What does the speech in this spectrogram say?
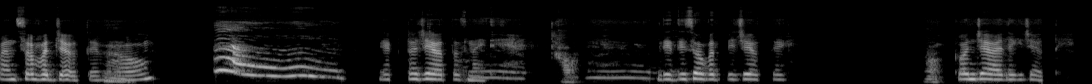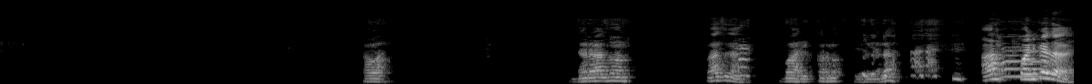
पण सोबत जेवते भाऊ एकटं जेवतच नाही ते दीदी सोबत बी जेवते हा कोण जेवायला की जेवते खावा धर अजून बस का बारीक करावं लागते याला आ पाणी प्यायचं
